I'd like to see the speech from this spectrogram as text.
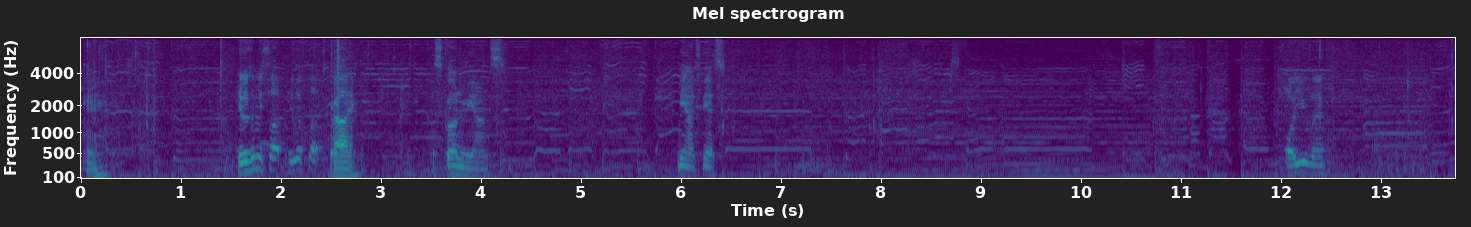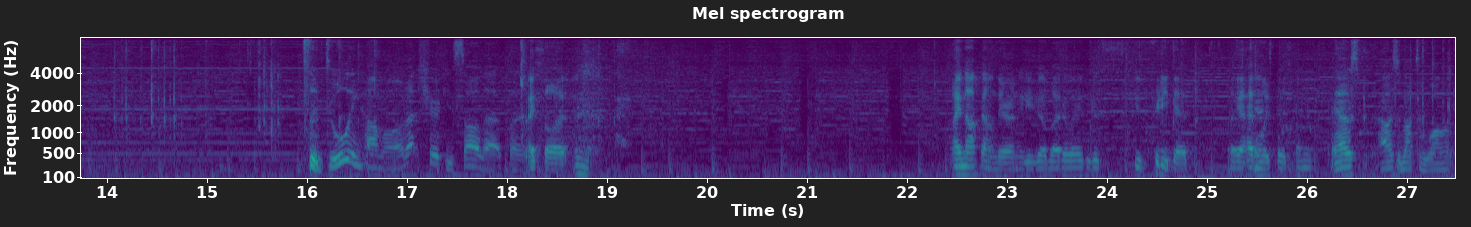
Okay. He looks at me slap, he looks slept. Rally. Let's go into Beyonds. Beyonds, yes. All you, man. It's a dueling combo. I'm not sure if you saw that, but... I saw it. I knocked down there on the Giga, by the way, because he's pretty dead. Like, I had Yeah. my post coming. Yeah, I was I was about to wall it.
